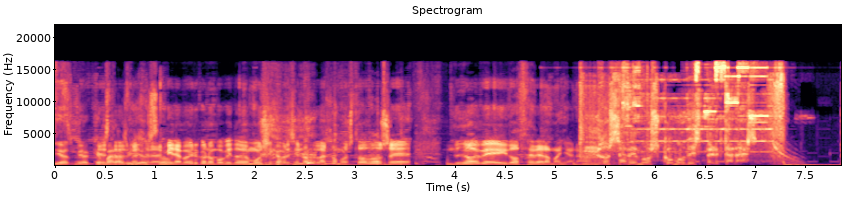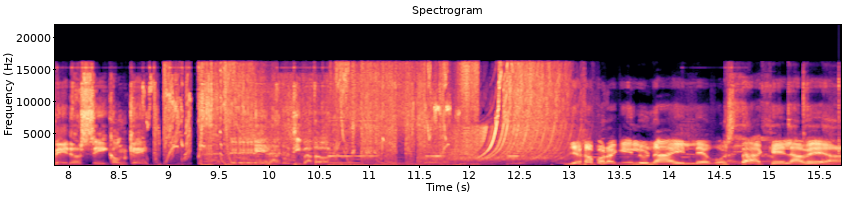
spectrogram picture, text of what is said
Dios mío, qué Esto maravilloso. Mira, voy a ir con un poquito de música a ver si nos relajamos todos, ¿eh? 9 y 12 de la mañana. No sabemos cómo despertarás, pero sí con qué. El activador. Llega por aquí Lunay, le gusta que la vean.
